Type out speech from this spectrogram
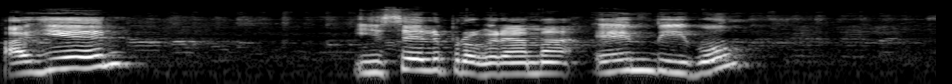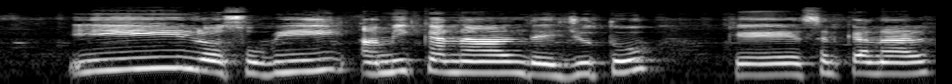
Ayer hice el programa en vivo y lo subí a mi canal de YouTube, que es el canal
